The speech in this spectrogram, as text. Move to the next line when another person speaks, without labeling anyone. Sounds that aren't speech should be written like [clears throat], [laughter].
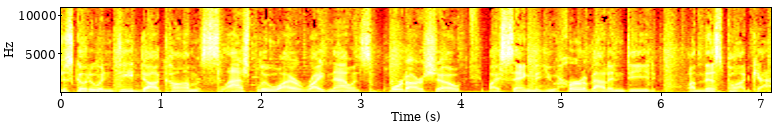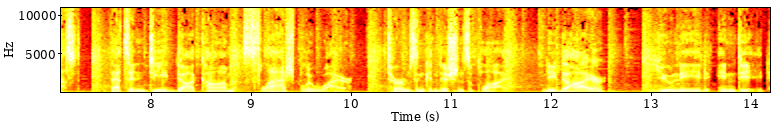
Just go to Indeed.com slash BlueWire right now and support our show by saying that you heard about Indeed on this podcast. That's Indeed.com slash BlueWire. Terms and conditions apply. Need to hire? You need Indeed.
